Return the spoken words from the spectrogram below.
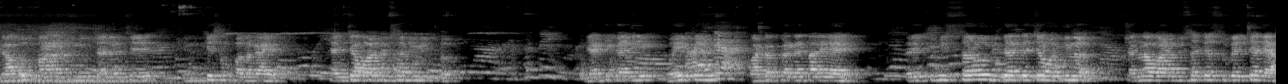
जागृत महाराष्ट्र न्यूज चॅनलचे मुख्य संपादक आहेत. त्यांच्या वाढदिवसानिमित्त या ठिकाणी वही पेन वाटप करण्यात आलेले आहे. तरी तुम्ही सर्व विद्यार्थ्यांच्या वतीनं त्यांना वाढदिवसाच्या शुभेच्छा द्या.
